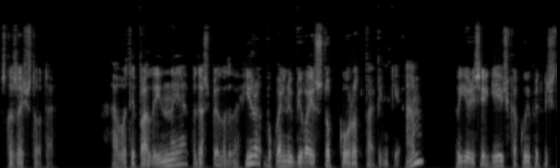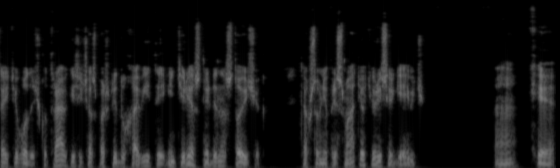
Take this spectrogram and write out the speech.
сказать что-то. А вот и полынная, подоспела Глафира, буквально убивая стопку в рот папеньки. Ам? Вы, Юрий Сергеевич, какую предпочитаете водочку? Травки сейчас пошли духовитые, интересные для настоечек. Так что мне присматривать, Юрий Сергеевич. А, хе.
